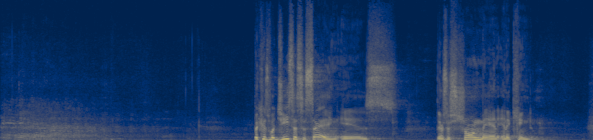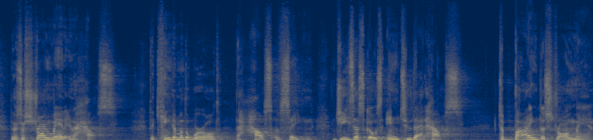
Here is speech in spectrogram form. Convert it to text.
because what Jesus is saying is there's a strong man in a kingdom. There's a strong man in a house, the kingdom of the world, the house of Satan. Jesus goes into that house to bind the strong man,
